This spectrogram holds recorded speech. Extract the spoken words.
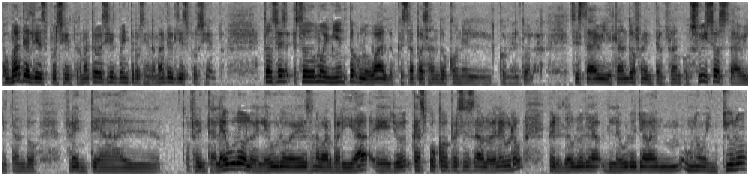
o más del 10%, no me atrevo a decir 20%, más del 10%. Entonces, es todo un movimiento global lo que está pasando con el, con el dólar. Se está debilitando frente al franco suizo, se está debilitando frente al, frente al euro. Lo del euro es una barbaridad. Eh, yo casi pocas veces hablo del euro, pero el euro, el euro ya va en 1.21,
